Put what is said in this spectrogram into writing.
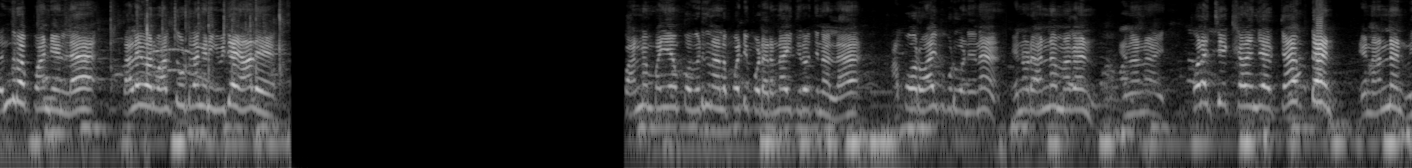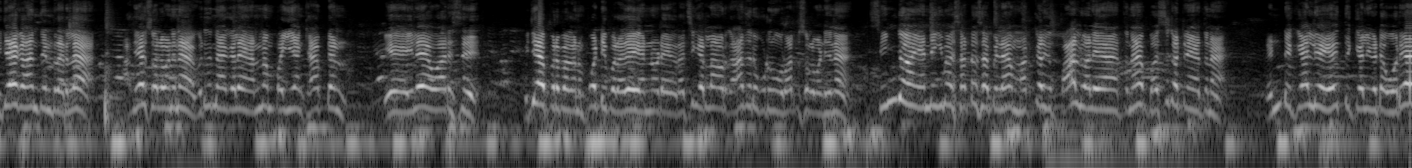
செந்திர பாண்டியன்ல தலைவர் வளர்த்து விட்டுதாங்க நீங்க விஜய் ஆளு. இப்ப அண்ணன் பையன் இப்போ விருதுநாளில் போட்டி போட ரெண்டாயிரத்தி இருபத்தி நாலுல. அப்போ ஒரு வாய்ப்பு கொடுக்க என்னோட அண்ணன் மகன் என் அண்ணன் புரட்சி கலைஞர் கேப்டன் என் அண்ணன் விஜயகாந்த்ன்றல அதே சொல்ல வேண்டிய விருதுநகர்ல அண்ணன் பையன் கேப்டன் இளைய வாரிசு. விஜய பிரபாகரன் போட்டி போறாரு. என்னுடைய ரசிகர்லாம் அவருக்கு ஆதரவு கொடுங்க ஒரு வார்த்தை சொல்ல வேண்டியதுதானே? சிங்கம் என்னைக்குமே சட்டசபையில மக்களுக்கு பால் விலையை ஏத்தின பஸ் கட்டணம் ஏத்தின ரெண்டு கேள்வியை எழுத்து கேள்வி கேட்ட ஒரே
